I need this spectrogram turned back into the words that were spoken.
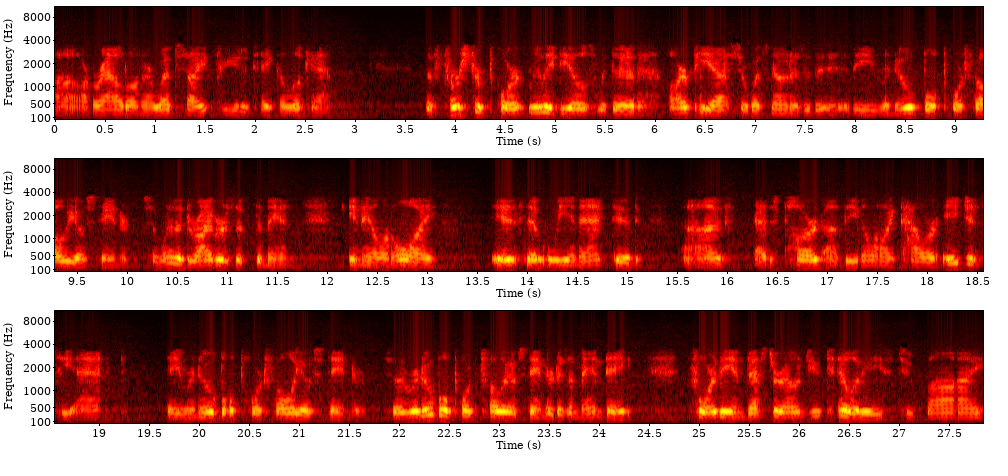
uh, are out on our website for you to take a look at. The first report really deals with the RPS, or what's known as the, the Renewable Portfolio Standard. So one of the drivers of demand in Illinois is that we enacted, uh, as part of the Illinois Power Agency Act, a renewable portfolio standard. So the renewable portfolio standard is a mandate for the investor-owned utilities to buy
